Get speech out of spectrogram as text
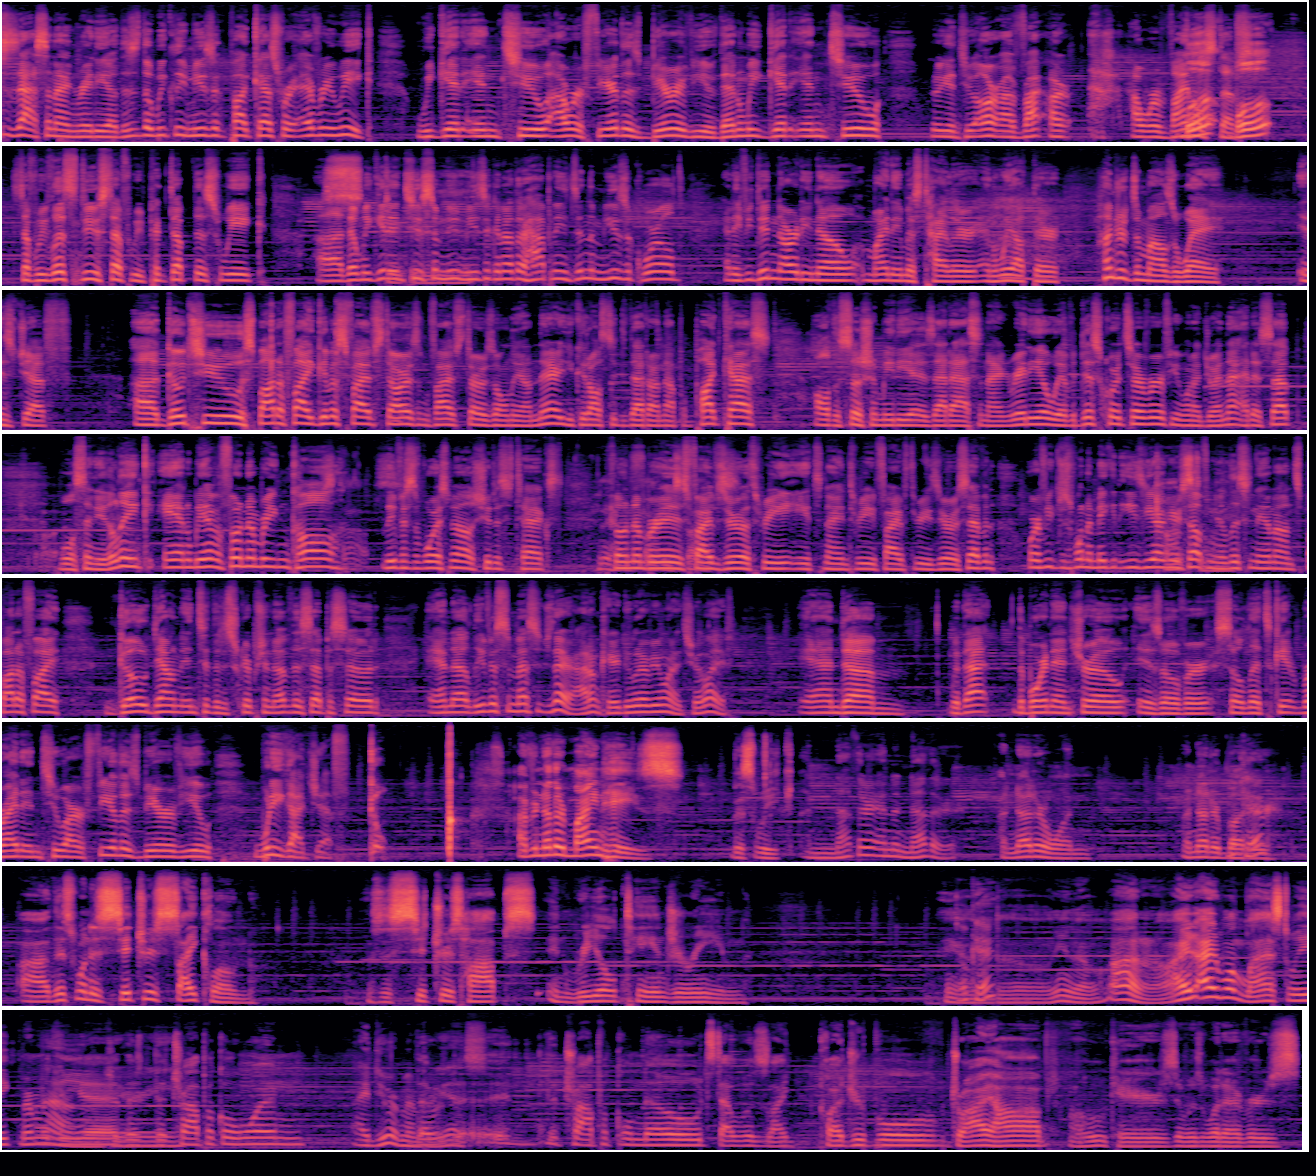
This is Asinine Radio. This is the weekly music podcast where every week we get into our fearless beer review. Then we get into what do we get into? Our our, our, our vinyl Blah, stuff, blah. stuff we listened to, stuff we picked up this week. Uh, then we get into some new music and other happenings in the music world. And if you didn't already know, my name is Tyler, and way out there, hundreds of miles away, is Jeff. Uh, go to Spotify, give us five stars and five stars only on there. You could also do that on Apple Podcasts. All the social media is at Asinine Radio. We have a Discord server. If you want to join that, hit us up. We'll send you the link. And we have a phone number you can call. Leave us a voicemail, shoot us a text. Phone number is stops. 503 893 5307. Or if you just want to make it easy on yourself and you're listening on Spotify, go down into the description of this episode and uh, leave us a message there. I don't care. Do whatever you want. It's your life. And um, with that, the board intro is over. So let's get right into our fearless beer review. What do you got, Jeff? Go. I have another mind haze this week. Another and another. Another one. Another butter. Uh, this one is Citrus Cyclone. This is citrus hops and real tangerine. And, Okay. Uh, you know, I don't know. I, I had one last week. Remember Oh, the, uh, the the tropical one? I do remember, the, yes. the, the tropical notes that was like quadruple dry hop. Well, who cares? It was whatever's.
